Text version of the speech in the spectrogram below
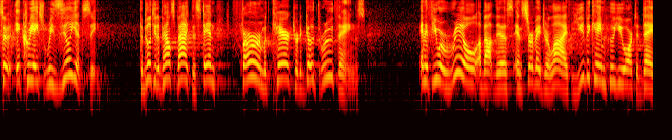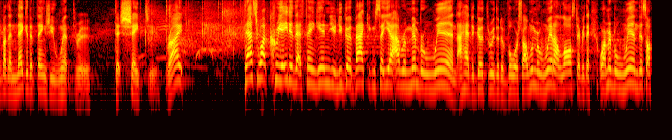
So it creates resiliency the ability to bounce back, to stand firm with character, to go through things. And if you were real about this and surveyed your life, you became who you are today by the negative things you went through that shaped you, right? That's what created that thing in you. And you go back, you can say, Yeah, I remember when I had to go through the divorce, or I remember when I lost everything, or I remember when this all.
